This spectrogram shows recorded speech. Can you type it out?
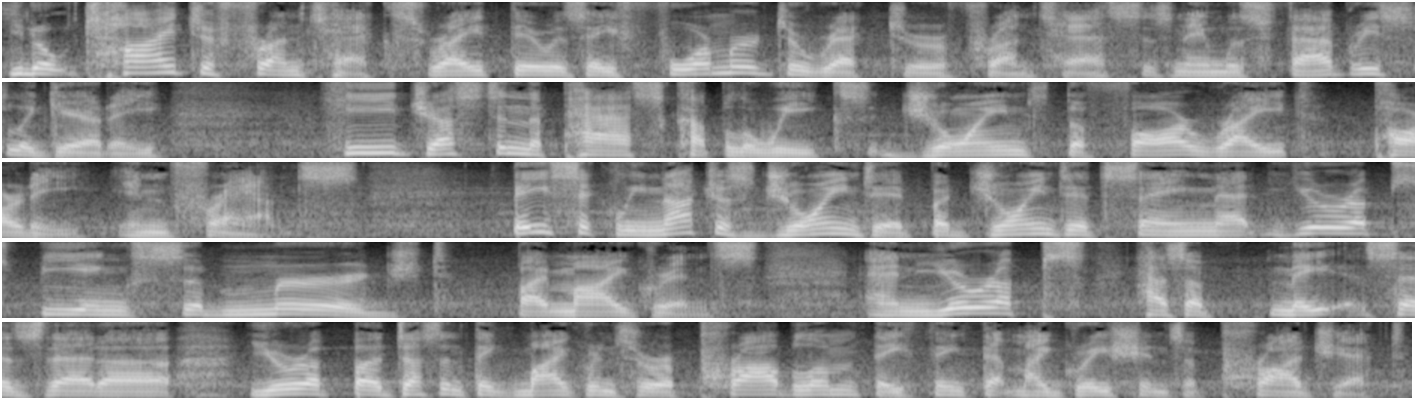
You know, tied to Frontex, right? There was a former director of Frontex. His name was Fabrice Leggeri, he just in the past couple of weeks joined the far right party in France. Basically, not just joined it, but joined it saying that Europe's being submerged by migrants. And Europe says that uh, Europe uh, doesn't think migrants are a problem. They think that migration's a project.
